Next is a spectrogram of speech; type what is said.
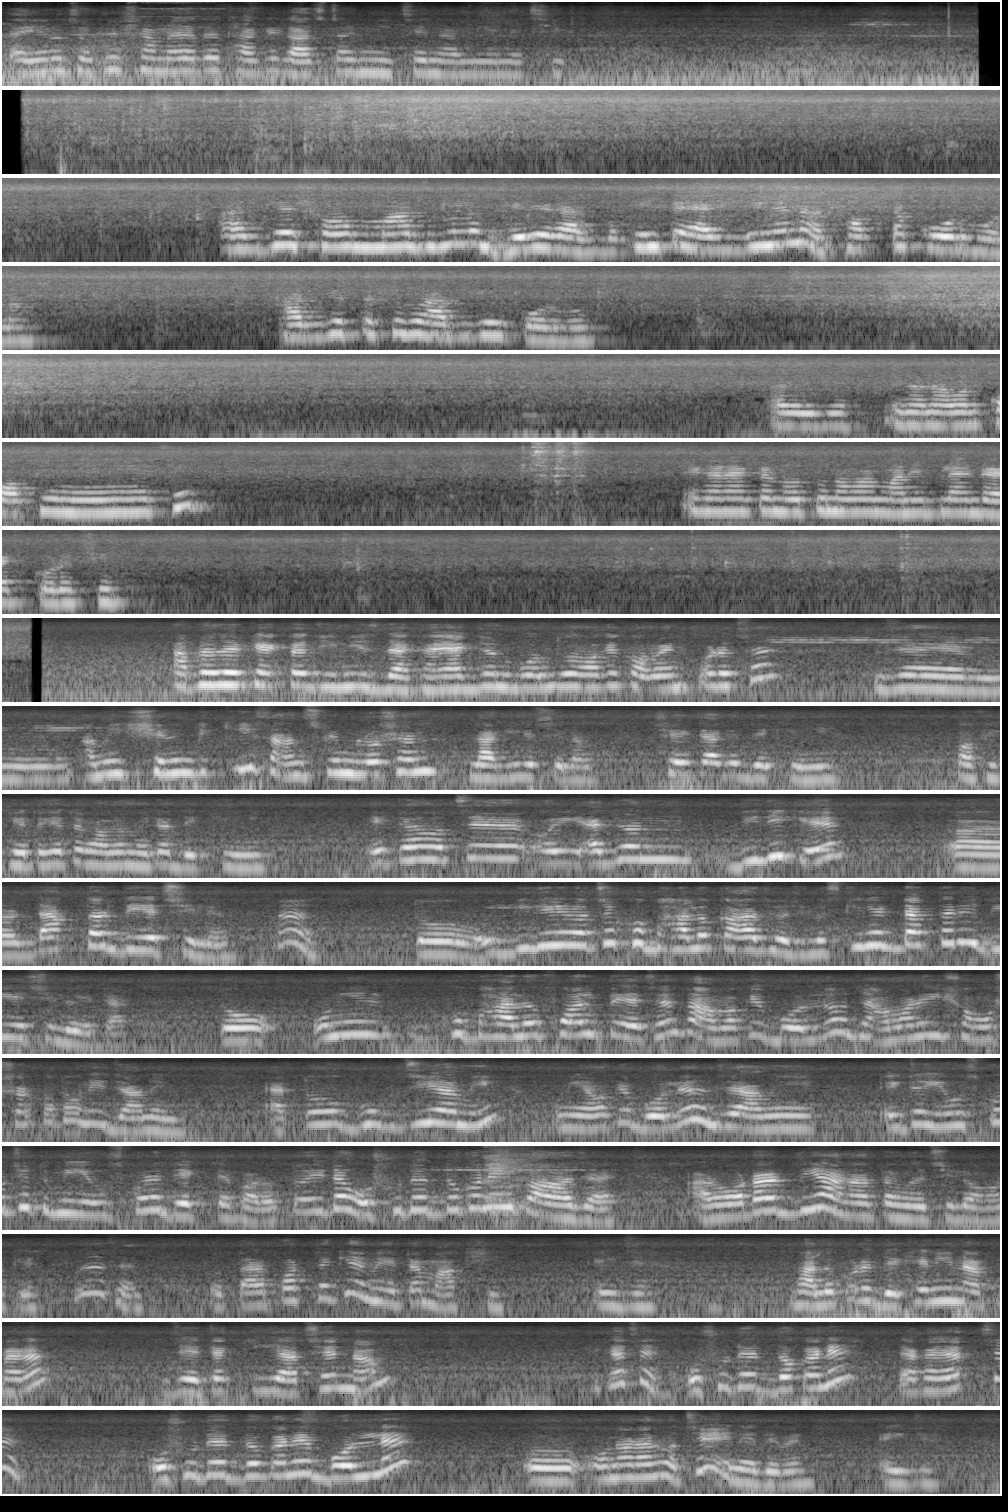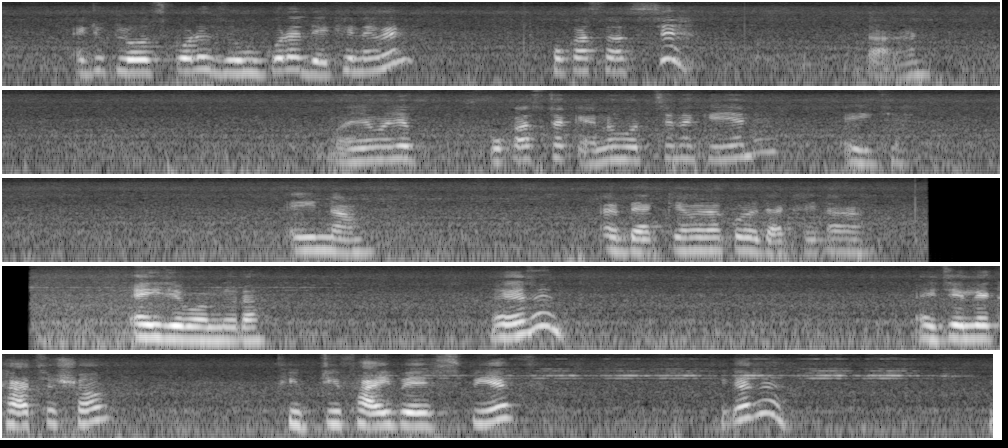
তাই জন্য চোখের সামনে যাতে থাকে গাছটার নিচে নামিয়ে এনেছি। আজকে সব মাছগুলো ভেজে রাখব, কিন্তু একদিনে না সবটা করব না। আজকেরটা শুধু আজকেই করব। আর এই যে, এখানে আমার কফি নিয়ে নিয়েছি। এখানে একটা নতুন আমার মানি প্ল্যান্ট অ্যাড করেছি। আপনাদেরকে একটা জিনিস দেখায় একজন বন্ধু আমাকে কমেন্ট করেছে যে আমি সেদিনকে কী সানস্ক্রিন লোশন লাগিয়েছিলাম, সেইটা আগে দেখিনি। কফি খেতে খেতে ভাবলাম এটা দেখিনি। এটা হচ্ছে ওই একজন দিদিকে ডাক্তার দিয়েছিলেন হ্যাঁ? তো ওই দিদির হচ্ছে খুব ভালো কাজ হয়েছিল। স্কিনের ডাক্তারই দিয়েছিল এটা। তো উনি খুব ভালো ফল পেয়েছেন, তো আমাকে বলল যে, আমার এই সমস্যার কথা উনি জানেন। এত ভুগছি আমি। উনি আমাকে বললেন যে, আমি এইটা ইউজ করছি, তুমি ইউজ করে দেখতে পারো। তো এটা ওষুধের দোকানেই পাওয়া যায়। আর অর্ডার দিয়ে আনাতে হয়েছিল আমাকে, বুঝেছেন? তো তারপর থেকে আমি এটা মাখি। এই যে, ভালো করে দেখে নিন আপনারা যে এটা কি আছে নাম। ঠিক আছে? ওষুধের দোকানে দেখা যাচ্ছে? ওষুধের দোকানে বললে, ও, ওনারা হচ্ছে এনে দেবেন। এই যে, একটু ক্লোজ করে জুম করে দেখে নেবেন। ফোকাস আসছে? দাঁড়ান। মাঝে মাঝে ফোকাসটা কেন হচ্ছে না কে জানে? এই যে। এই নাম আর ব্যাক ক্যামেরা করে দেখাই দাঁড়ান এই যে বন্ধুরা, দেখেছেন? এই যে লেখা আছে সব ফিফটি ফাইভ এসপিএফ ঠিক আছে?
